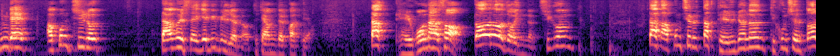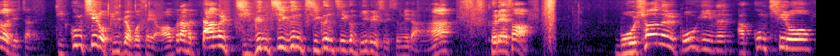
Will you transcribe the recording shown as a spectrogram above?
근데 앞꿈치로 땅을 세게 비비려면 어떻게 하면 될 것 같아요? 딱 대고 나서 떨어져 있는 지금 딱 앞꿈치를 딱 대면은 뒤꿈치는 떨어져 있잖아요. 뒤꿈치로 비벼 보세요. 그러면 땅을 지근지근 지근지근 비빌 수 있습니다. 그래서 모션을 보기는 앞꿈치로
